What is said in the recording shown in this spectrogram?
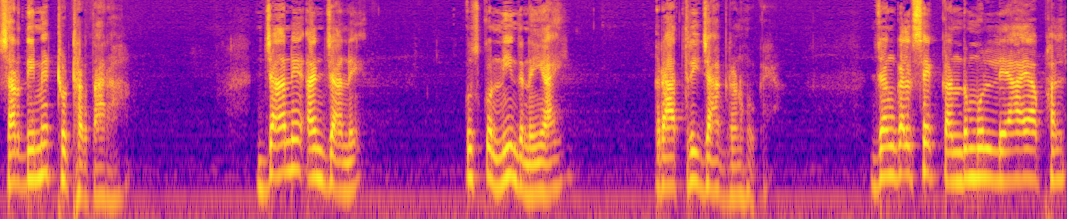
सर्दी में ठुठरता रहा। जाने अनजाने उसको नींद नहीं आई। रात्रि जागरण हो गया। जंगल से कंदमूल ले आया फल।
